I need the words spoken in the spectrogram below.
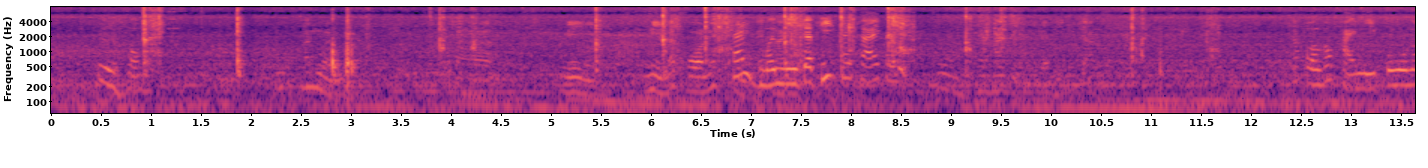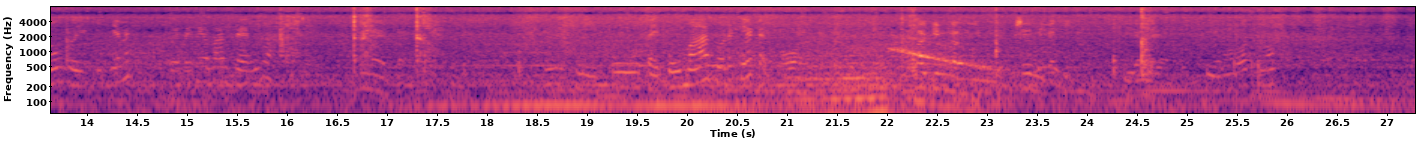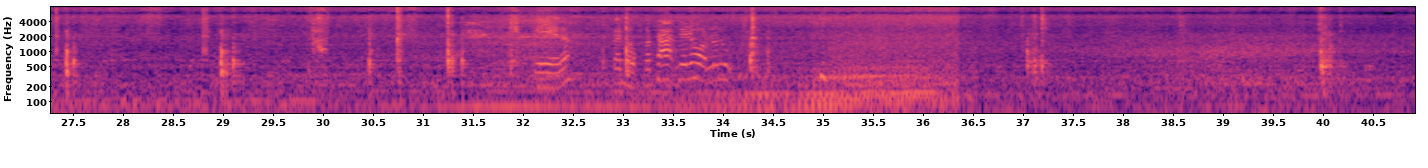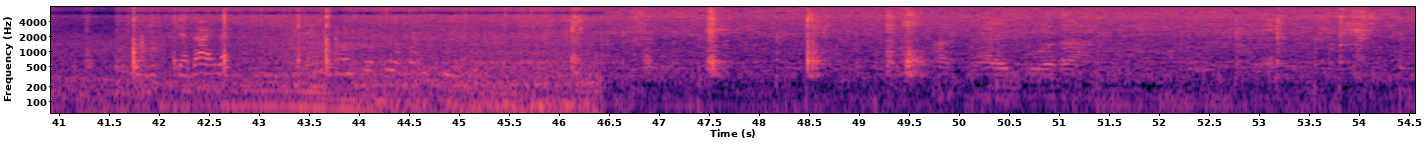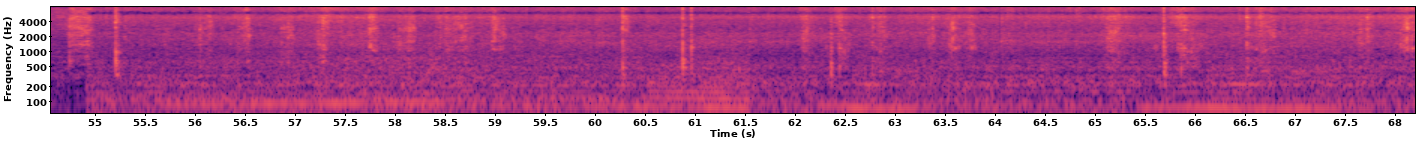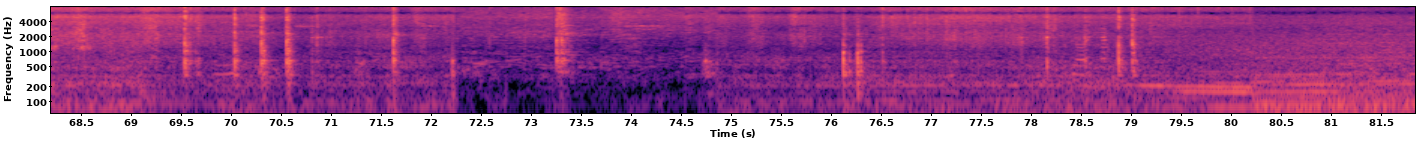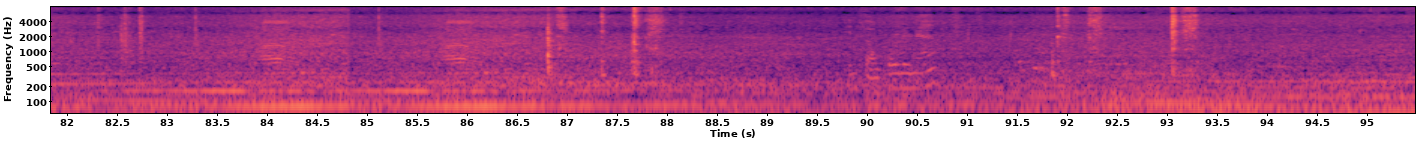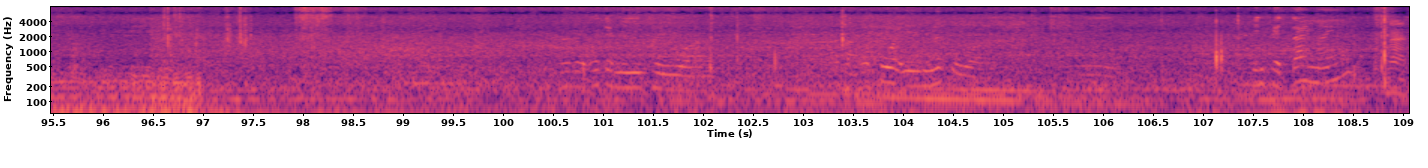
อให้มันร้อนนิดนึงไม่หอมอือหอมไม่หอมอือหอมมันเหมือนอ่ามีมีนครนี่ใช่มันมีกะทิคล้ายๆกันลูกอืมคล้ายๆกับมีกะทิจ้ะถ้าตอนเขาขายหมี่ปูน้องเคยกินใช่ไหมเคยไปเที่ยวบ้านแฟนหรือเปล่าไม่แน่ใจหมี่ปูใส่ปูม้าตัวเล็กๆกันเพราะว่าเคยกินแบบนี้ชื่อมีกะทิสีอะไรเสียงรสเนาะ แก่แล้วกระดกกระทะไม่รอดแล้วลูกจะได้แล้วๆไปอีกทีนะ ร้อยค่ะเป็นสองคนเลยนะ แล้วเรา ก็จะมีถั่วถามว่าคั่วเองนะถั่วกินเผ็ดได้ไหมได้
